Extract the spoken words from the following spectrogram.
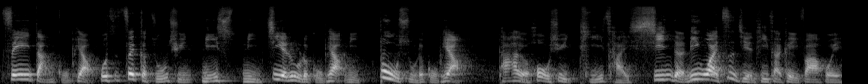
这一档股票，或是这个族群，你你介入的股票，你部署的股票，它还有后续题材新的，另外自己的题材可以发挥。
